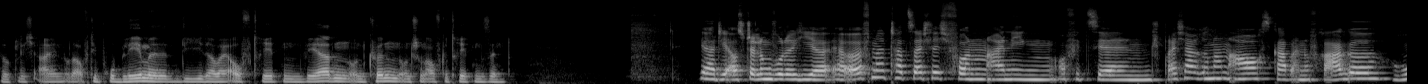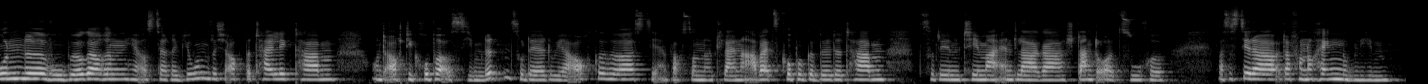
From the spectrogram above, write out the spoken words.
wirklich ein oder auf die Probleme, die dabei auftreten werden und können und schon aufgetreten sind. Ja, die Ausstellung wurde hier eröffnet tatsächlich von einigen offiziellen Sprecherinnen auch. Es gab eine Fragerunde, wo Bürgerinnen hier aus der Region sich auch beteiligt haben und auch die Gruppe aus Siebenlitten, zu der du ja auch gehörst, die einfach so eine kleine Arbeitsgruppe gebildet haben zu dem Thema Endlager Standortsuche. Was ist dir da davon noch hängen geblieben?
